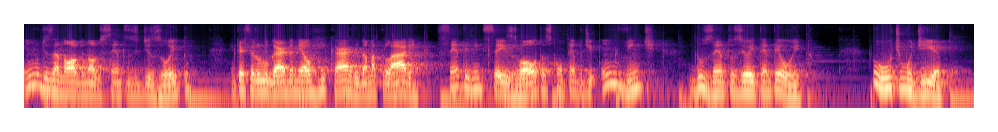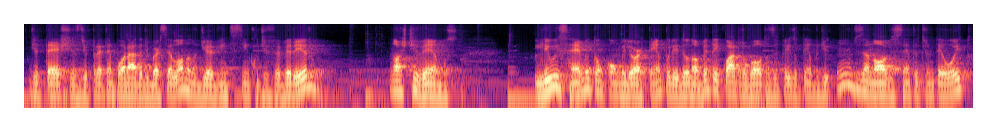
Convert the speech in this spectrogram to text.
1:19.918. Em terceiro lugar, Daniel Ricciardo da McLaren, 126 voltas com tempo de 1:20.288. No último dia, de testes de pré-temporada de Barcelona, no dia 25 de fevereiro, nós tivemos Lewis Hamilton com o melhor tempo, ele deu 94 voltas e fez o tempo de 1:19.138.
